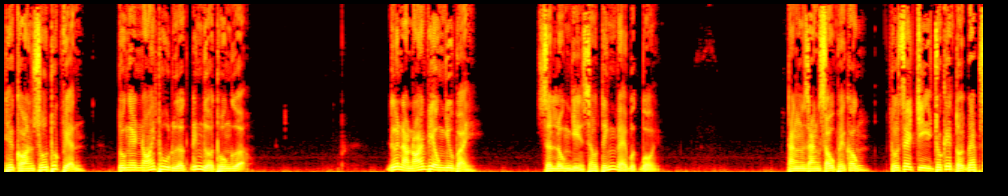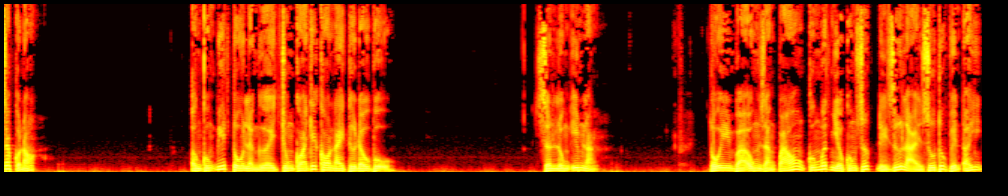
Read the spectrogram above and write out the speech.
Thế còn số thuốc viện, Tôi nghe nói thu được đến nửa thô ngựa. Đứa nào nói với ông như vậy? Sơn Lùng nhìn sau tính vẻ bực bội. Thằng Giang sầu phải không? Tôi sẽ trị cho cái tội bếp xếp của nó. Ông cũng biết tôi là người trông coi cái kho này từ đầu vụ. Sơn Lùng im lặng. Tôi và ông Giang Báo cũng mất nhiều công sức để giữ lại số thuốc viện ấy,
